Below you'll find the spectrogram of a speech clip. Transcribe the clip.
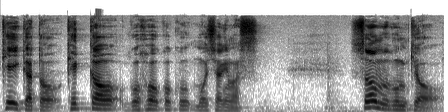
経過と結果をご報告申し上げます。総務文教、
